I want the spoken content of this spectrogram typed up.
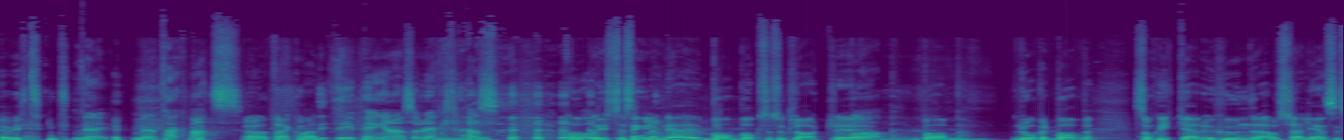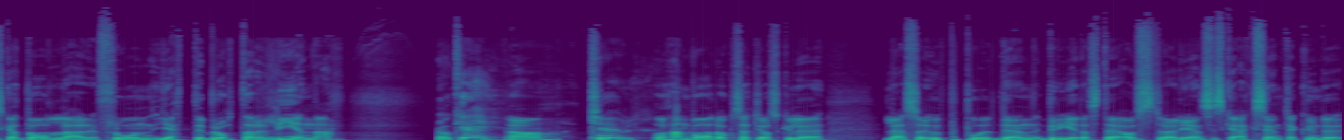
Jag vet inte. Nej, men tack Mats. Ja, tack Mats. Det, det är pengarna som räknas. Och, och just det, sen glömde jag Bob också såklart. Eh, Bob. Bob. Robert Bob. Som skickar 100 australiensiska dollar från jättebrottar-Lena. Okej, Ja. Kul. Och, och han bad också att jag skulle läsa upp på den bredaste australiensiska accent jag kunde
